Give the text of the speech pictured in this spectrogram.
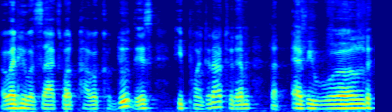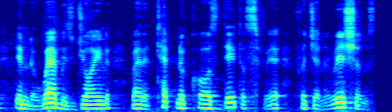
When he was asked what power could do this, he pointed out to them that every world in the web is joined by the technocore's datasphere for generations,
